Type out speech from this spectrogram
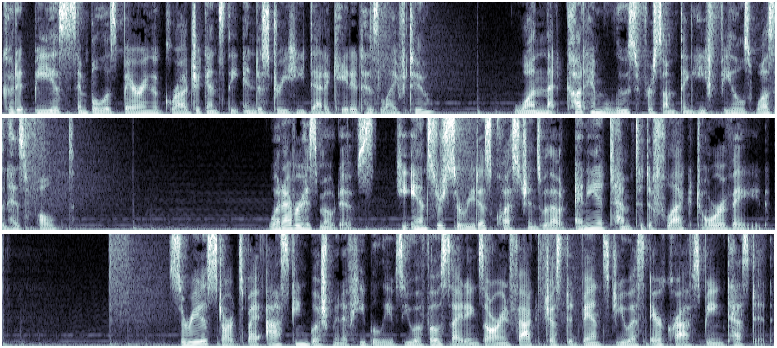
Could it be as simple as bearing a grudge against the industry he dedicated his life to? One that cut him loose for something he feels wasn't his fault? Whatever his motives, he answers Sereda's questions without any attempt to deflect or evade. Sereda starts by asking Bushman if he believes UFO sightings are in fact just advanced US aircrafts being tested.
